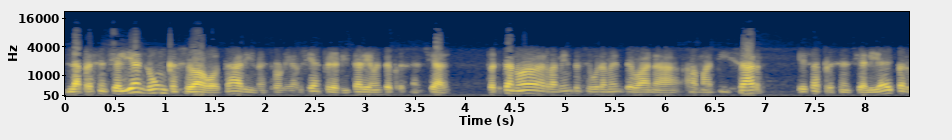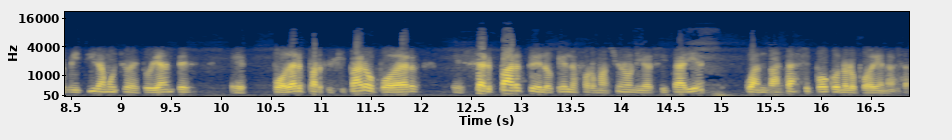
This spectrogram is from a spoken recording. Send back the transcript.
La presencialidad nunca se va a agotar y nuestra universidad es prioritariamente presencial, pero estas nuevas herramientas seguramente van a, matizar esa presencialidad y permitir a muchos estudiantes eh, poder participar o poder eh, ser parte de lo que es la formación universitaria cuando hasta hace poco no lo podían hacer.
